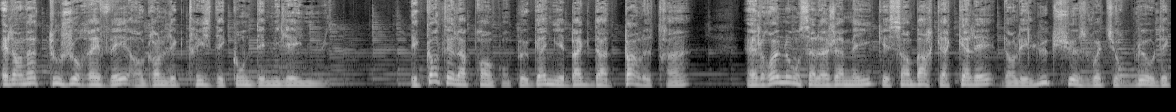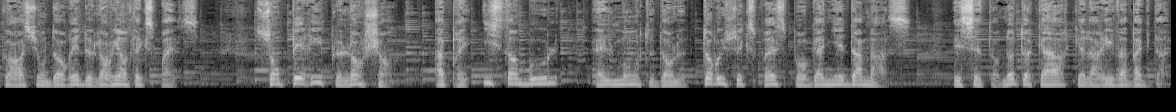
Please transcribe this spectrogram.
Elle en a toujours rêvé en grande lectrice des contes des mille et une nuits. Et quand elle apprend qu'on peut gagner Bagdad par le train, elle renonce à la Jamaïque et s'embarque à Calais dans les luxueuses voitures bleues aux décorations dorées de l'Orient Express. Son périple l'enchante. Après Istanbul, elle monte dans le Taurus Express pour gagner Damas et c'est en autocar qu'elle arrive à Bagdad.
